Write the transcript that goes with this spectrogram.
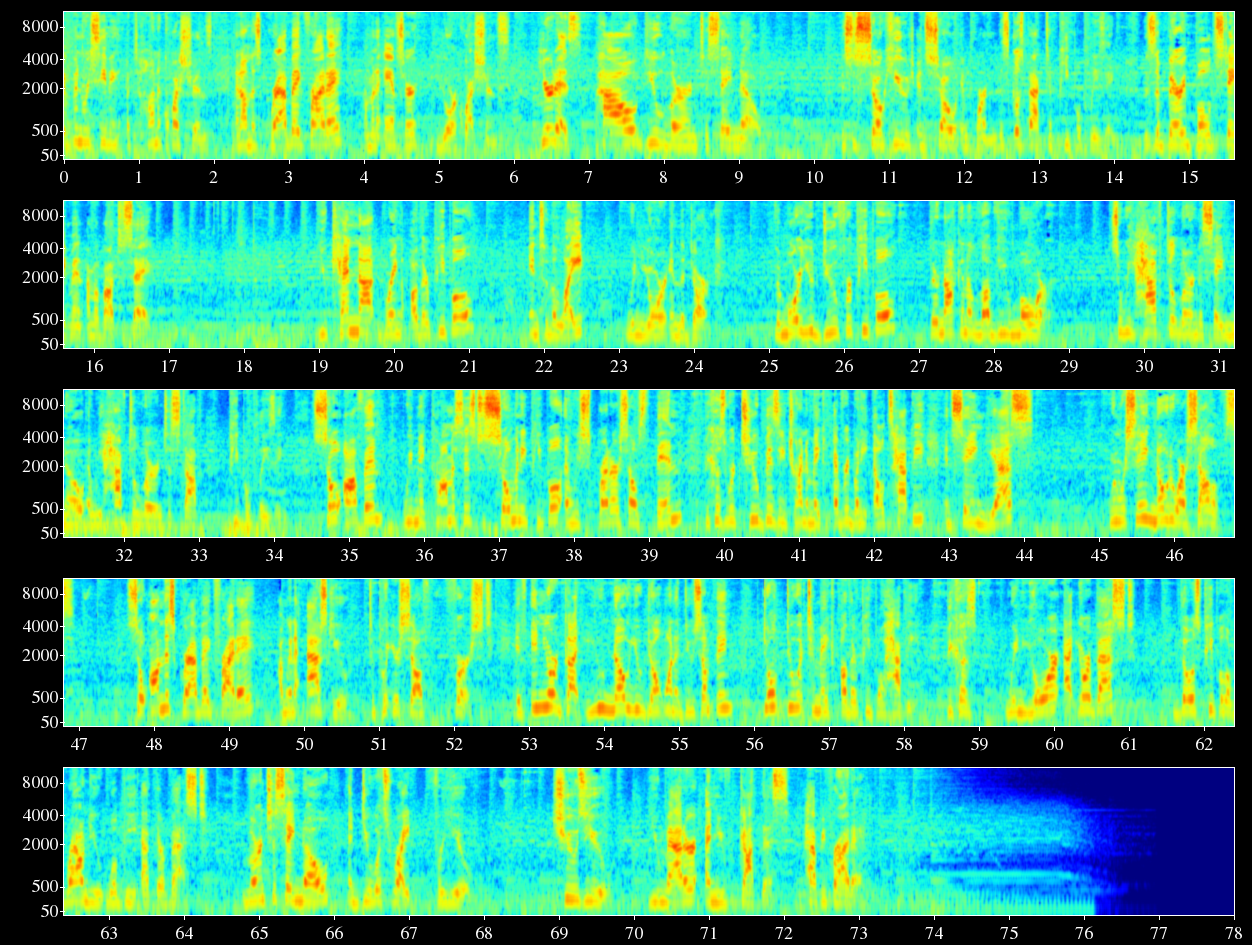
I've been receiving a ton of questions, and on this Grab Bag Friday, I'm gonna answer your questions. Here it is How do you learn to say no? This is so huge and so important. This goes back to people pleasing. This is a very bold statement I'm about to say. You cannot bring other people into the light when you're in the dark. The more you do for people, they're not gonna love you more. So we have to learn to say no and we have to learn to stop people pleasing. So often we make promises to so many people and we spread ourselves thin because we're too busy trying to make everybody else happy and saying yes when we're saying no to ourselves. So on this Grab Bag Friday, I'm gonna ask you to put yourself first. If in your gut you know you don't wanna do something, don't do it to make other people happy because when you're at your best, those people around you will be at their best. Learn to say no and do what's right for you. Choose you. You matter and you've got this. Happy Friday.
